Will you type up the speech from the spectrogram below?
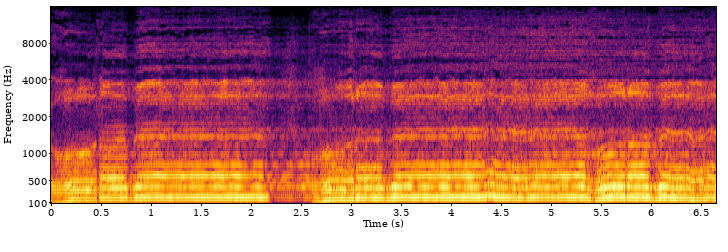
غرباء غرباء غرباء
